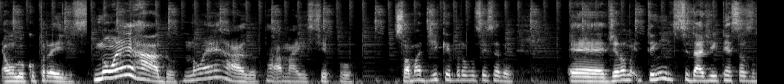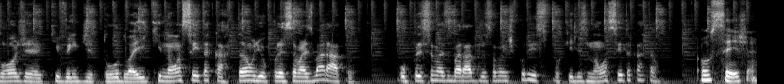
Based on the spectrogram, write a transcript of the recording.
É um lucro pra eles. Não é errado, não é errado, tá? Mas, tipo, só uma dica aí pra vocês saberem. É, geralmente, tem cidade aí, tem essas lojas que vende tudo aí que não aceita cartão e o preço é mais barato. O preço é mais barato justamente por isso, porque eles não aceitam cartão. Ou seja,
